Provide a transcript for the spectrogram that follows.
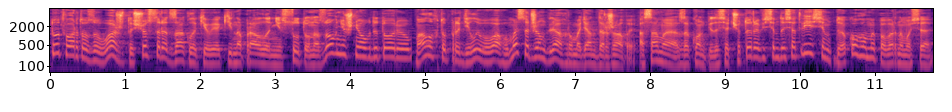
Тут варто зауважити, що серед закликів, які направлені суто на зовнішню аудиторію, мало хто приділив увагу меседжам для громадян держави, а саме закон 5488, до якого ми повернемося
